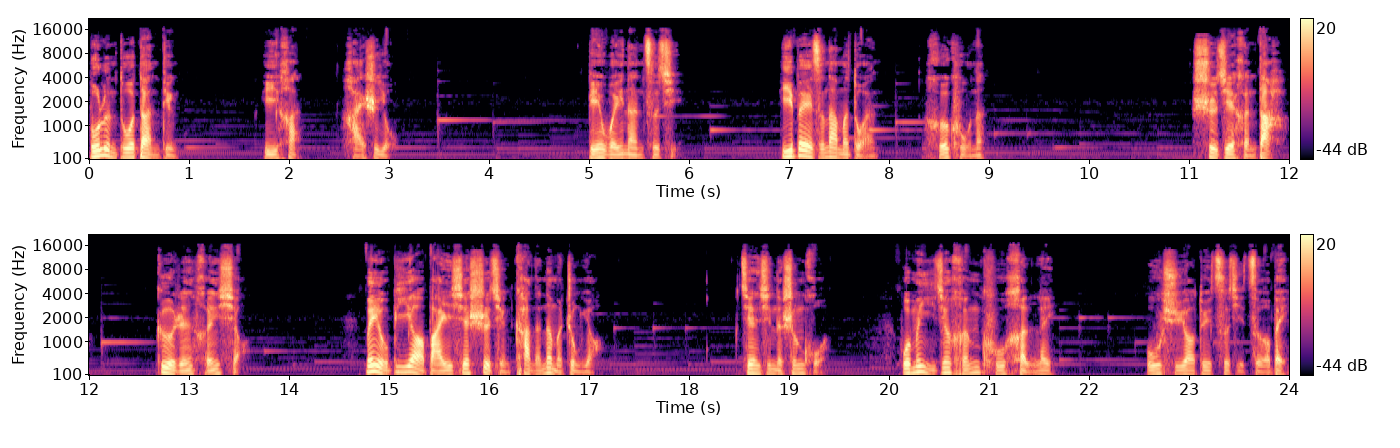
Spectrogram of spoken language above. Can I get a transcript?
不论多淡定，遗憾还是有。别为难自己，一辈子那么短，何苦呢？世界很大。个人很小，没有必要把一些事情看得那么重要。艰辛的生活，我们已经很苦很累，无需要对自己责备。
